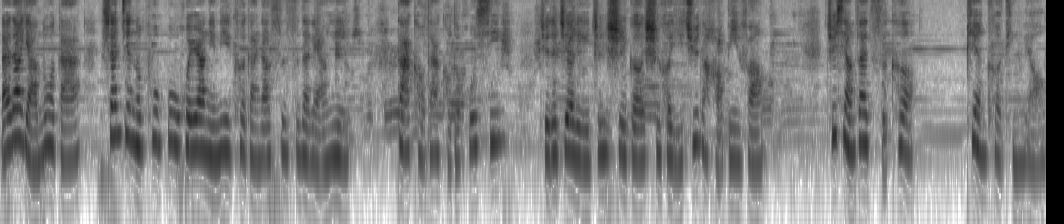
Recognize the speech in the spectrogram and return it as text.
来到雅诺达，山涧的瀑布会让你立刻感到丝丝的凉意，大口大口的呼吸，觉得这里真是个适合宜居的好地方，只想在此刻。片刻停留。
